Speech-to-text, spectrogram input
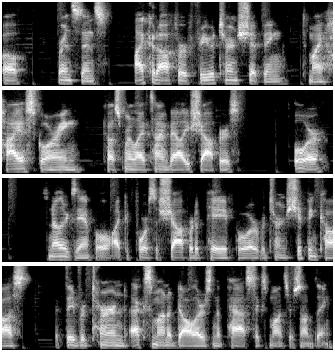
Well, for instance, I could offer free return shipping to my highest scoring customer lifetime value shoppers. Or, as another example, I could force a shopper to pay for return shipping costs if they've returned X amount of dollars in the past six months or something.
